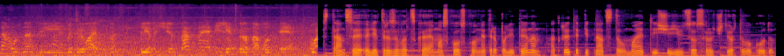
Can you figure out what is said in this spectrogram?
Осторожно, двери закрываются. Следующая станция Электрозаводская. Станция электрозаводская Московского метрополитена открыта 15 мая 1944 года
